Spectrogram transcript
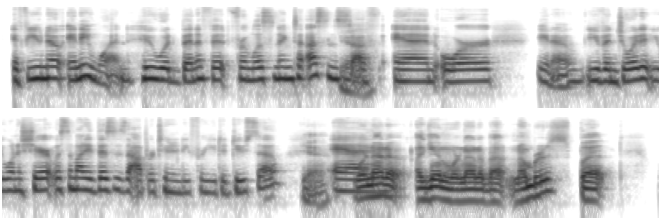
if you know anyone who would benefit from listening to us and Yeah. stuff and or you know you've enjoyed it you want to share it with somebody this is the opportunity for you to do so yeah, and we're not a, again we're not about numbers, but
